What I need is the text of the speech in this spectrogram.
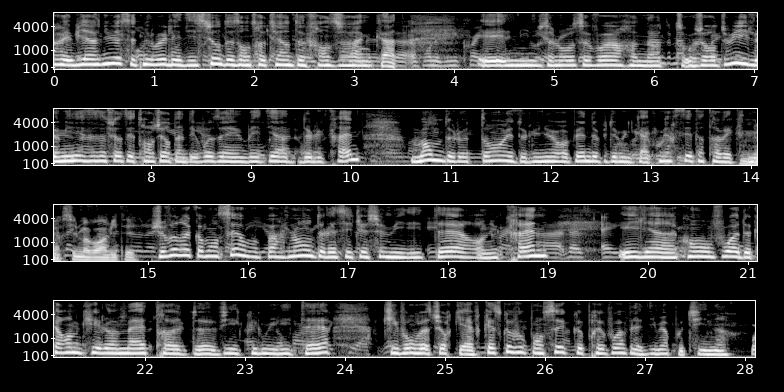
et bienvenue à cette nouvelle édition des entretiens de France 24. Et nous allons recevoir aujourd'hui le ministre des Affaires étrangères d'un des voisins immédiats de l'Ukraine, membre de l'OTAN et de l'Union européenne depuis 2004. Merci d'être avec nous. Merci de m'avoir invité. Je voudrais commencer en vous parlant de la situation militaire en Ukraine. Il y a un convoi de 40 km de véhicules militaires qui vont sur Kiev. Qu'est-ce que vous pensez que prévoit Vladimir Poutine? Uh,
